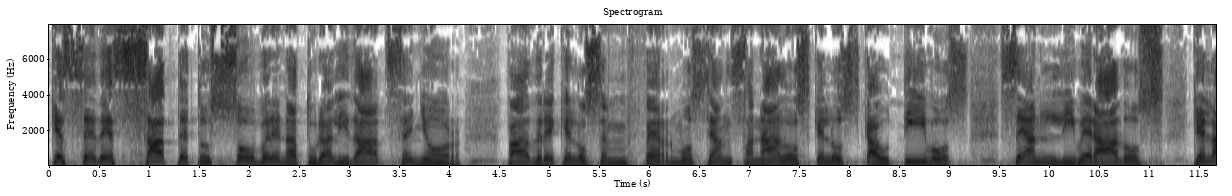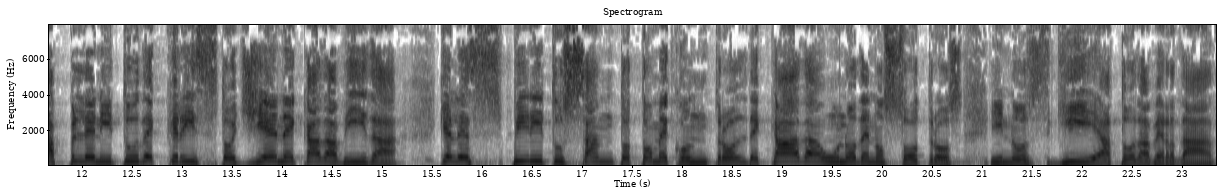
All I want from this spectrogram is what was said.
que se desate tu sobrenaturalidad, Señor. Padre, que los enfermos sean sanados, que los cautivos sean liberados, que la plenitud de Cristo llene cada vida, que el Espíritu Santo tome control de cada uno de nosotros y nos guíe a toda verdad.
